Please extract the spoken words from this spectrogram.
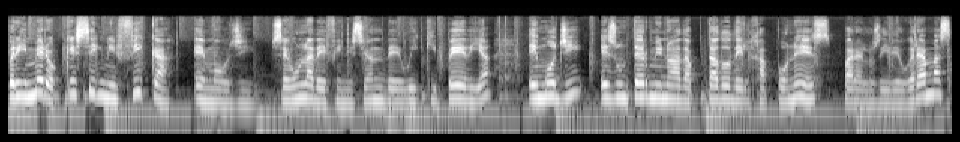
Primero, ¿qué significa emoji? Según la definición de Wikipedia, emoji es un término adaptado del japonés para los ideogramas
